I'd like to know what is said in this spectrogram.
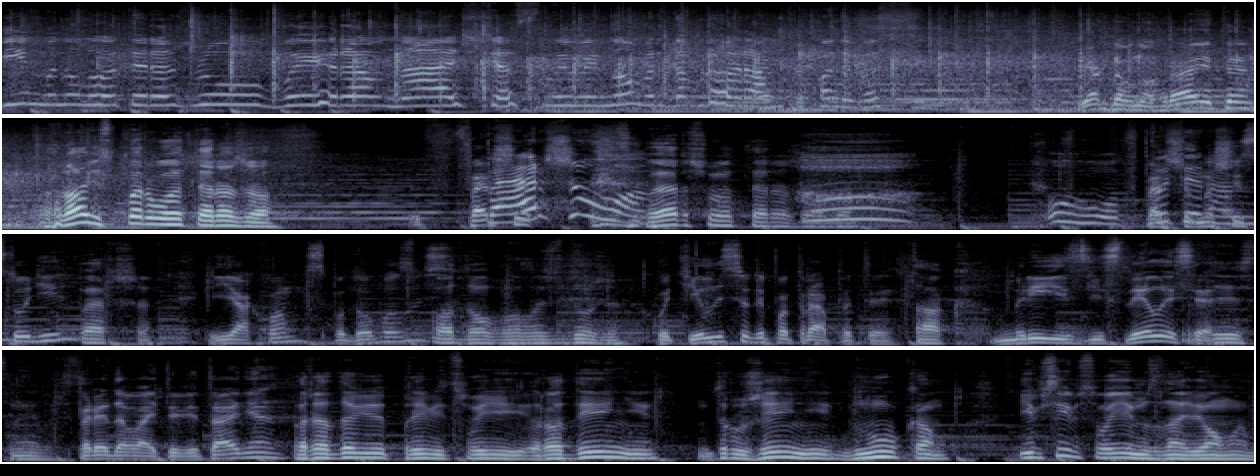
він минулого тиражу виграв наш щасливий номер. Доброго ранку, пане Василю. Як давно граєте? Граю з першого тиража. Вперше, Першого? Першого тиража. да. Ого, вперше в ветеран. нашій студії. Перше. Як вам? Сподобалось? Подобалось дуже. Хотіли сюди потрапити? Так. Мрії здійснилися? Здійснилися. Передавайте вітання. Передаю привіт своїй родині, дружині, внукам і всім своїм знайомим.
